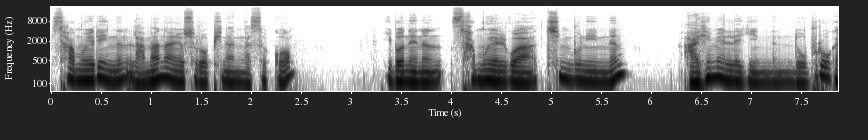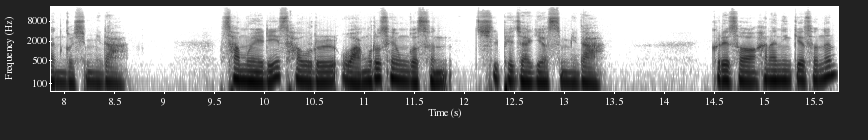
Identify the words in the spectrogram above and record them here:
사무엘이 있는 라마나요스로 피난 갔었고 이번에는 사무엘과 친분이 있는 아히멜렉이 있는 노브로 간 것입니다. 사무엘이 사울을 왕으로 세운 것은 실패작이었습니다. 그래서 하나님께서는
